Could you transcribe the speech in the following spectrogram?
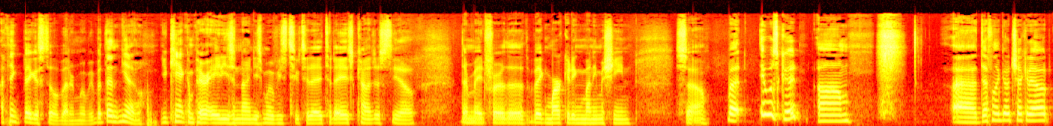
I think Big is still a better movie. But then you know you can't compare 80s and 90s movies to today. Today's kind of just you know they're made for the, the big marketing money machine. So, but it was good. Um, uh, definitely go check it out.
